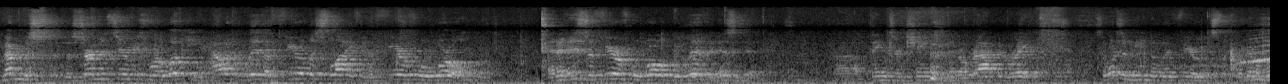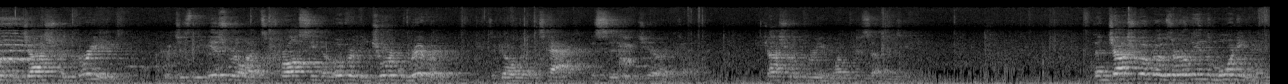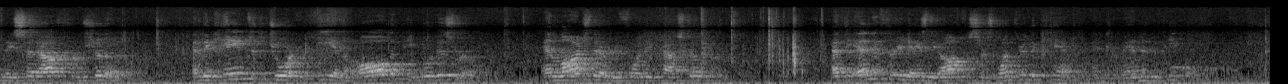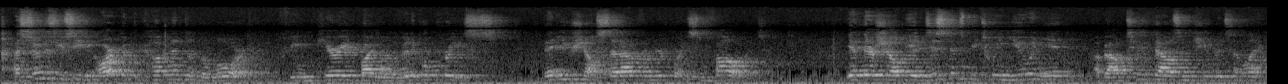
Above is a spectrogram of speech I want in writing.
Remember the, the sermon series we're looking how to live a fearless life in a fearful world. And it is a fearful world we live in, isn't it? Uh, things are changing at a rapid rate. So what does it mean to live fearlessly? We're going to look at Joshua 3, which is the Israelites crossing over the Jordan River to go and attack the city of Jericho. Joshua 3, 1 through 17. Then Joshua rose early in the morning, and they set out from Shittim. And they came to the Jordan, he and all the people of Israel, and lodged there before they passed over. At the end of three days, the officers went through the camp and commanded the people As soon as you see the ark of the covenant of the Lord being carried by the Levitical priests, then you shall set out from your place and follow it. Yet there shall be a distance between you and it about 2,000 cubits in length.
